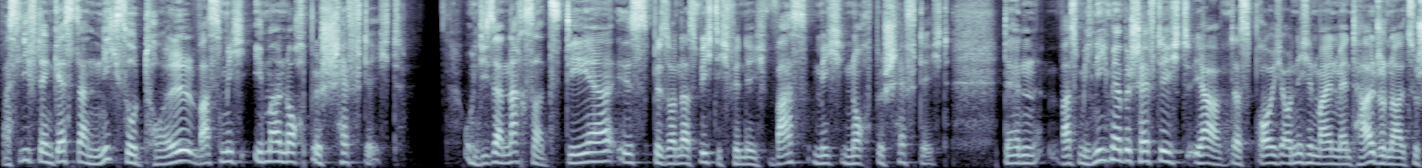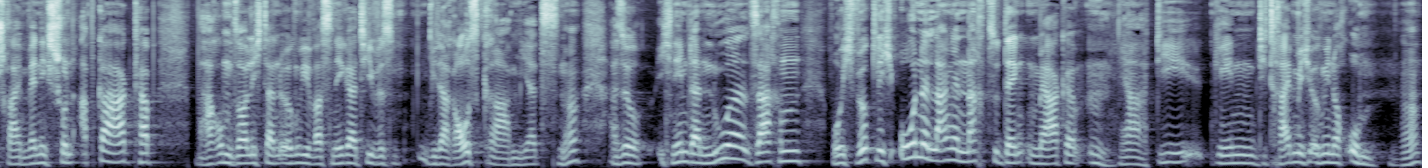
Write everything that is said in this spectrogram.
was lief denn gestern nicht so toll, was mich immer noch beschäftigt? Und dieser Nachsatz, der ist besonders wichtig, finde ich, was mich noch beschäftigt. Denn was mich nicht mehr beschäftigt, ja, das brauche ich auch nicht in mein Mentaljournal zu schreiben. Wenn ich es schon abgehakt habe, warum soll ich dann irgendwie was Negatives wieder rausgraben jetzt? Ne? Also ich nehme dann nur Sachen, wo ich wirklich ohne lange nachzudenken merke, mh, hm, ja, die gehen, die treiben mich irgendwie noch um. Ne?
